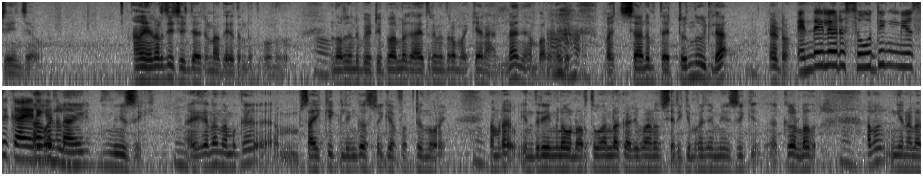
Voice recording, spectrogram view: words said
ചേഞ്ച് ആവും. ആ എനർജി ചേഞ്ച് ആയിട്ടാണ് അദ്ദേഹത്തിന്റെ അടുത്ത് പോകുന്നത്. എന്ന് പറഞ്ഞാൽ ബ്യൂട്ടി പാർലർ ഗായത്രി മന്ത്രം വയ്ക്കാനല്ല ഞാൻ പറഞ്ഞത്. വച്ചാലും തെറ്റൊന്നുമില്ല. കേട്ടോ? എന്തെങ്കിലും ഒരു സൂതിങ് മ്യൂസിക് ആയിരിക്കും ലൈറ്റ് മ്യൂസിക് കാരണം നമുക്ക് സൈക്കിക് ലിംഗ്വസ്റ്റിക് എഫക്റ്റ് എന്ന് പറയും. നമ്മുടെ ഇന്ദ്രിയങ്ങളെ ഉണർത്തുവാനുള്ള കഴിവാണ് ശരിക്കും പറഞ്ഞാൽ മ്യൂസിക് ഒക്കെ ഉള്ളത്. അപ്പം ഇങ്ങനെയുള്ള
